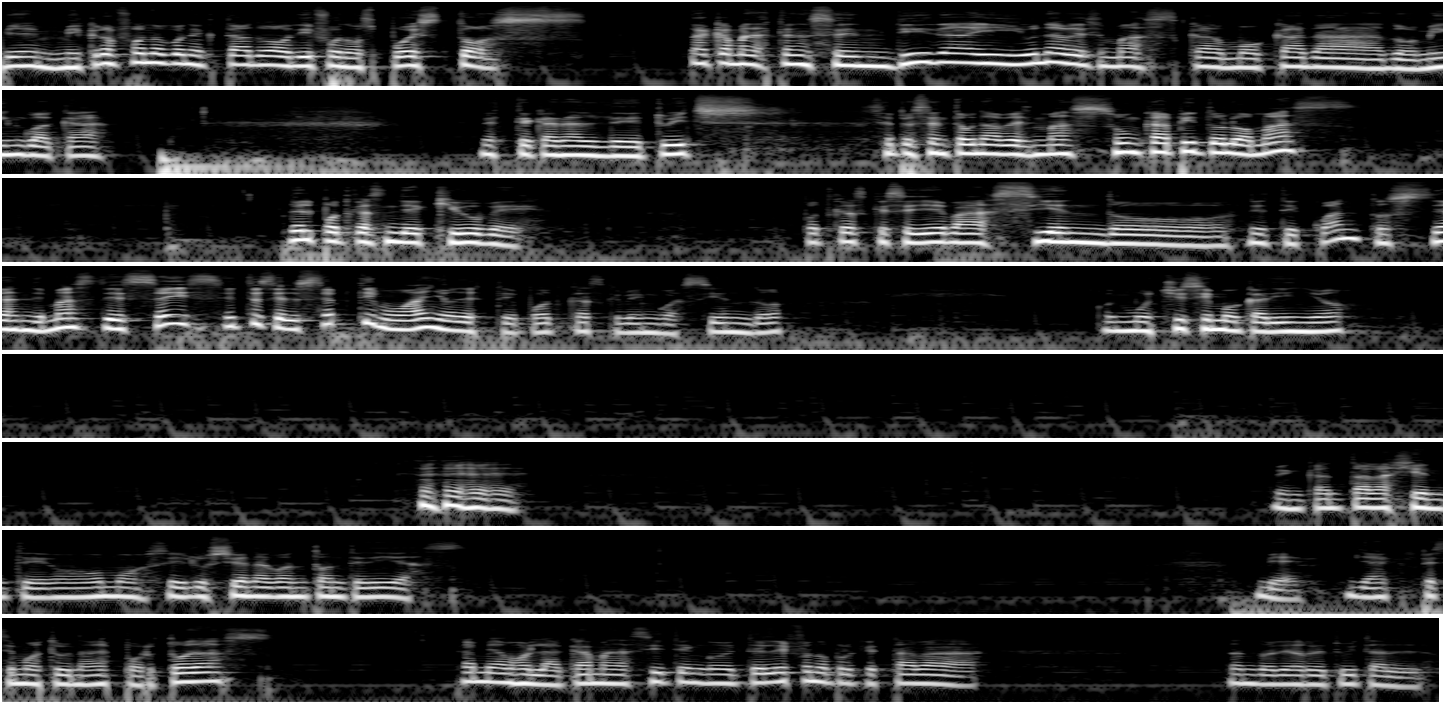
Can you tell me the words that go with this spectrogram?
Bien, micrófono conectado, audífonos puestos. La cámara está encendida y una vez más, como cada domingo acá, en este canal de Twitch, se presenta una vez más un capítulo más del podcast de QV. Podcast que se lleva haciendo desde cuántos, de más de seis. Este es el séptimo año de este podcast que vengo haciendo con muchísimo cariño Me encanta la gente, como se ilusiona con tonterías. Bien, ya empecemos de una vez por todas. Cambiamos la cámara. Sí tengo el teléfono porque estaba dándole retweet al,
